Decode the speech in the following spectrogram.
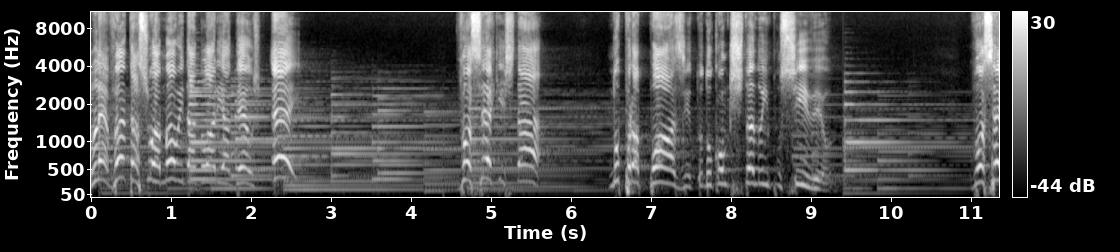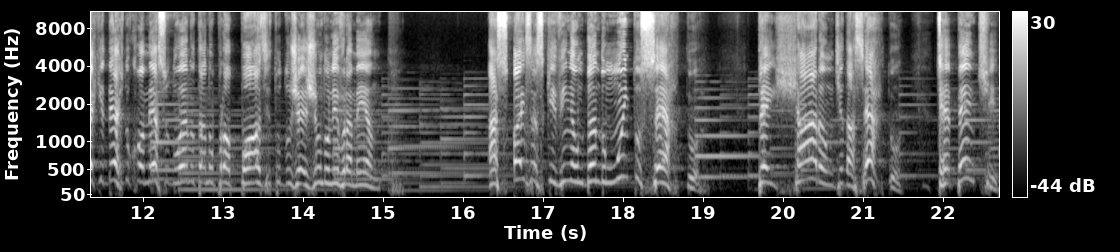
levanta a sua mão e dá glória a Deus. Ei! Você que está no propósito do conquistando o impossível. Você que desde o começo do ano está no propósito do jejum do livramento. As coisas que vinham dando muito certo deixaram de dar certo de repente,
